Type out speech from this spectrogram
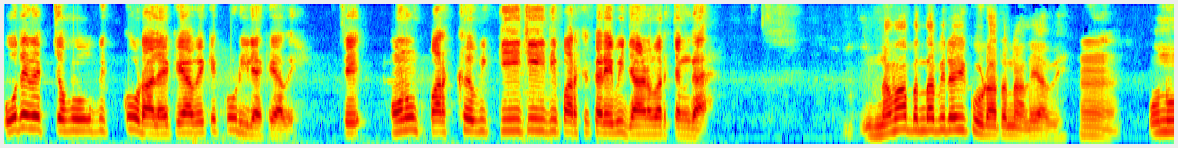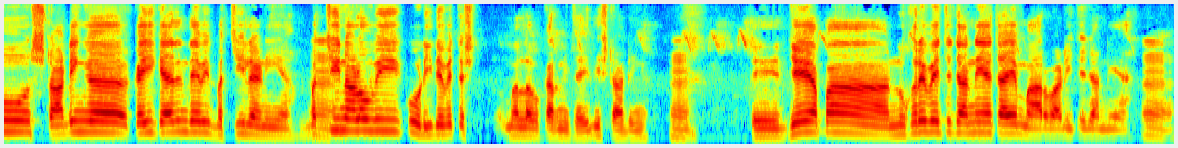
ਉਹਦੇ ਵਿੱਚ ਉਹ ਵੀ ਘੋੜਾ ਲੈ ਕੇ ਆਵੇ ਕਿ ਘੋੜੀ ਲੈ ਕੇ ਆਵੇ? ਤੇ ਉਹਨੂੰ ਪਰਖ ਵੀ ਕੀ ਚੀਜ਼ ਦੀ ਪਰਖ ਕਰੇ ਵੀ ਜਾਨਵਰ ਚੰਗਾ ਹੈ? ਨਵਾਂ ਬੰਦਾ ਵੀਰੇ ਜੀ ਘੋੜਾ ਤਾਂ ਨਾ ਲਿਆਵੇ ਹੂੰ। ਉਹਨੂੰ ਸਟਾਰਟਿੰਗ ਕਈ ਕਹਿ ਦਿੰਦੇ ਵੀ ਬੱਚੀ ਲੈਣੀ ਆ। ਬੱਚੀ ਨਾਲੋਂ ਵੀ ਘੋੜੀ ਦੇ ਵਿੱਚ ਮਤਲਬ ਕਰਨੀ ਚਾਹੀਦੀ ਸਟਾਰਟਿੰਗ ਹੂੰ। ਤੇ ਜੇ ਆਪਾਂ ਨੁਕਰੇ ਵਿੱਚ ਜਾਂਦੇ ਆ ਚਾਹੇ ਮਾਰਵਾੜੀ 'ਚ ਜਾਂਦੇ ਆ ਹੂੰ।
